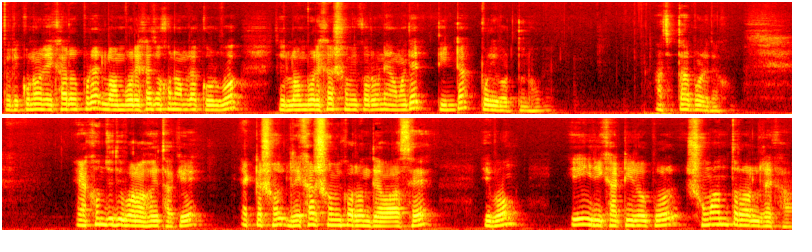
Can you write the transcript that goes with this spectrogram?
তাহলে কোনো রেখার উপরে লম্ব রেখা যখন আমরা করব তো লম্ব রেখার সমীকরণে আমাদের তিনটা পরিবর্তন হবে। আচ্ছা তারপরে দেখো। এখন যদি বলা হয়ে থাকে, একটা রেখার সমীকরণ দেওয়া আছে এবং এই রেখাটির ওপর সমান্তরাল রেখা,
